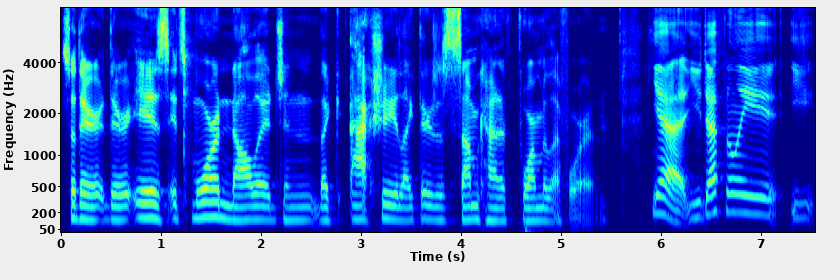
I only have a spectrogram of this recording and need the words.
So there there is it's more knowledge and like actually like there's a, some kind of formula for it. Yeah, you definitely you,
